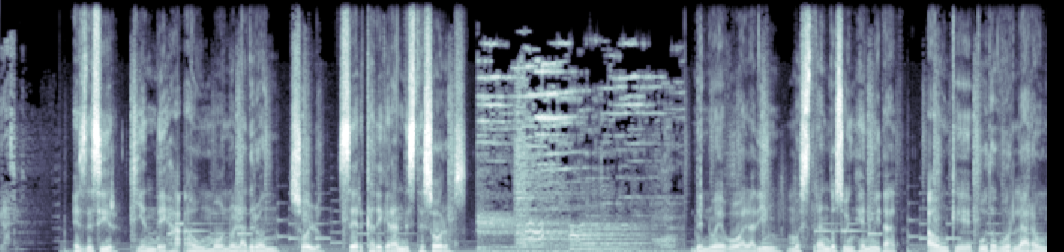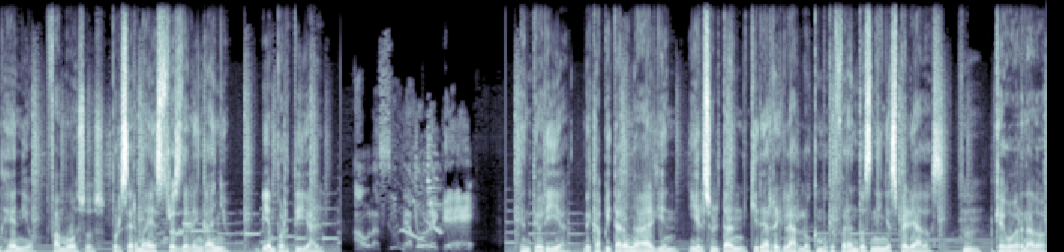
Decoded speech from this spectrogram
Gracias. Es decir, quien deja a un mono ladrón solo, cerca de grandes tesoros. De nuevo Aladín mostrando su ingenuidad, aunque pudo burlar a un genio, famosos por ser maestros del engaño. Bien por ti, Al. En teoría, decapitaron a alguien y el sultán quiere arreglarlo como que fueran dos niños peleados. Hmm, qué gobernador.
